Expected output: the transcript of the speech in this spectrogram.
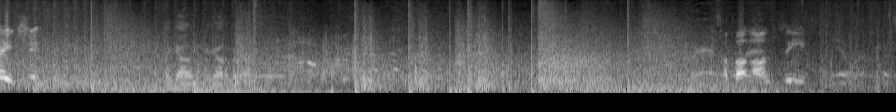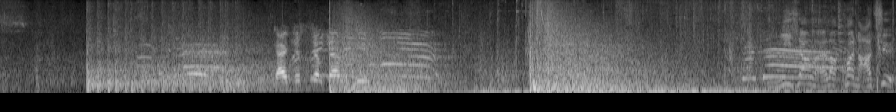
Grenade, shit! I got him, I got him, I got him. Where is Above all on that? C. Yeah, where was... Guy just jumped out of the view. 你衣箱来了，快拿去。 Be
